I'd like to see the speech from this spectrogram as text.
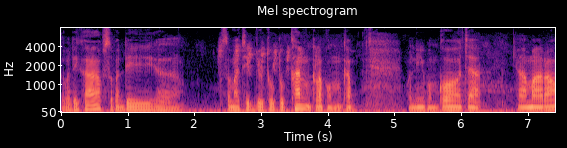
สวัสดีครับ สวัสดีสมาชิก YouTube ทุกท่านครับผมครับ วันนี้ผมก็จะามาเล่า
